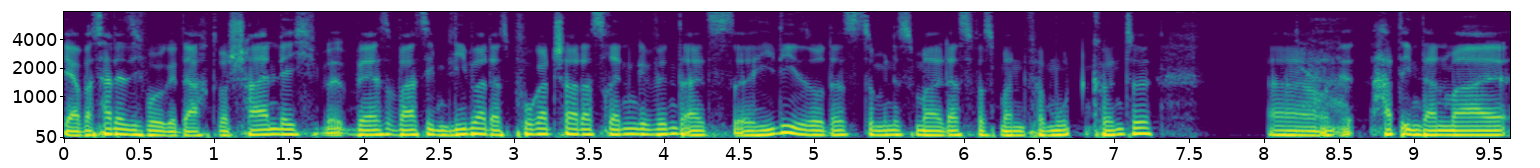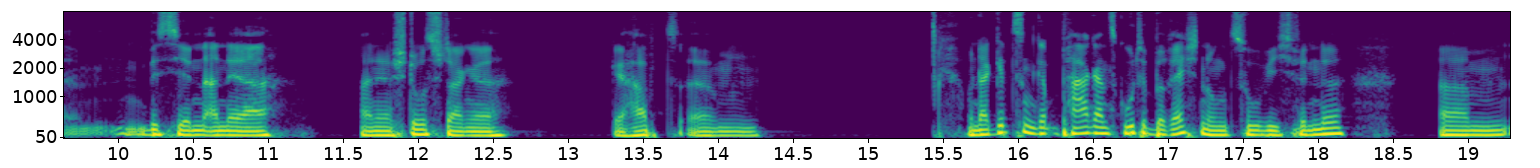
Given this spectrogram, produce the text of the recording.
ja, was hat er sich wohl gedacht? Wahrscheinlich war es ihm lieber, dass Pogacar das Rennen gewinnt als äh, Healy, so das ist zumindest mal das, was man vermuten könnte. Äh, ja. Und hat ihn dann mal ein bisschen an der, an der Stoßstange gehabt. Ähm, und da gibt es ein paar ganz gute Berechnungen zu, wie ich finde. Ähm,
